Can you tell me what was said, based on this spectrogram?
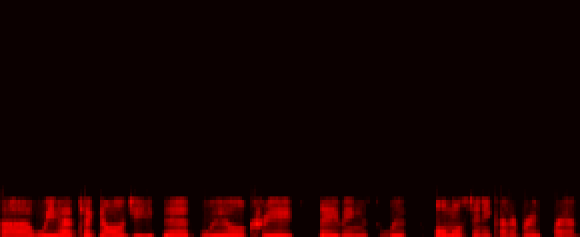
Uh, we have technology that will create savings with almost any kind of rate plan.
